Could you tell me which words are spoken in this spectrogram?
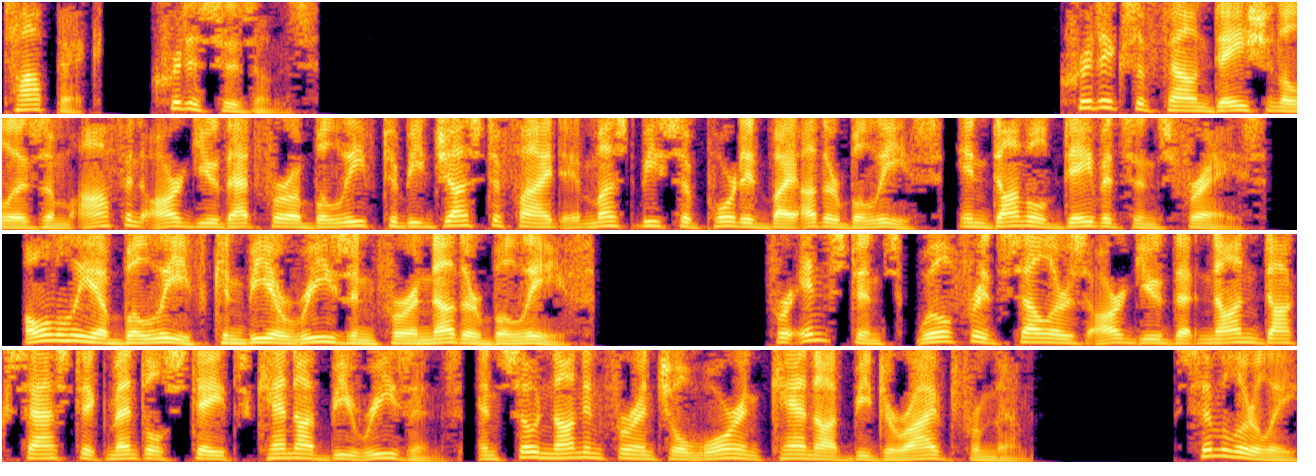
Topic: Criticisms Critics of foundationalism often argue that for a belief to be justified it must be supported by other beliefs, in Donald Davidson's phrase, "...only a belief can be a reason for another belief." For instance, Wilfrid Sellars argued that non-doxastic mental states cannot be reasons, and so non-inferential warrant cannot be derived from them. Similarly,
